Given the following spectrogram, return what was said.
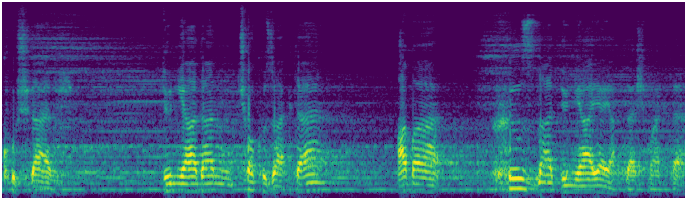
Kuşlar dünyadan çok uzakta ama hızla dünyaya yaklaşmakta.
